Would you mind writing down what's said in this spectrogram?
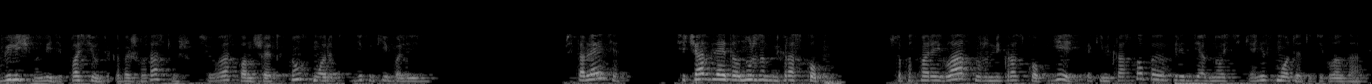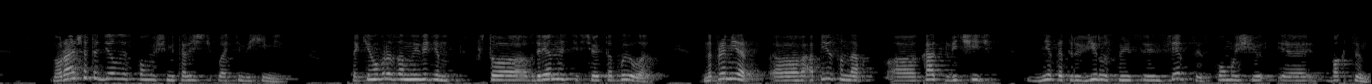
В увеличенном виде. Пластину такой большой вытаскиваешь, все, у вас планшет. Ну, смотрит, где какие болезни. Представляете? Сейчас для этого нужен микроскоп. Чтобы посмотреть глаз, нужен микроскоп. Есть такие микроскопы при диагностике, они смотрят эти глаза. Но раньше это делали с помощью металлических пластин и химии. Таким образом, мы видим, что в древности все это было. Например, э, описано, э, как лечить некоторые вирусные инфекции с помощью э, вакцин.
